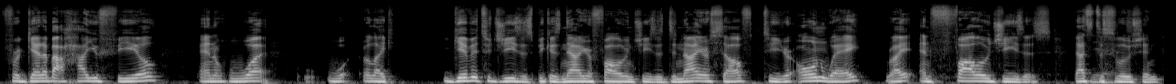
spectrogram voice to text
forget about how you feel and what, what or like give it to Jesus because now you're following Jesus. Deny yourself to your own way, right? And follow Jesus. That's the solution.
